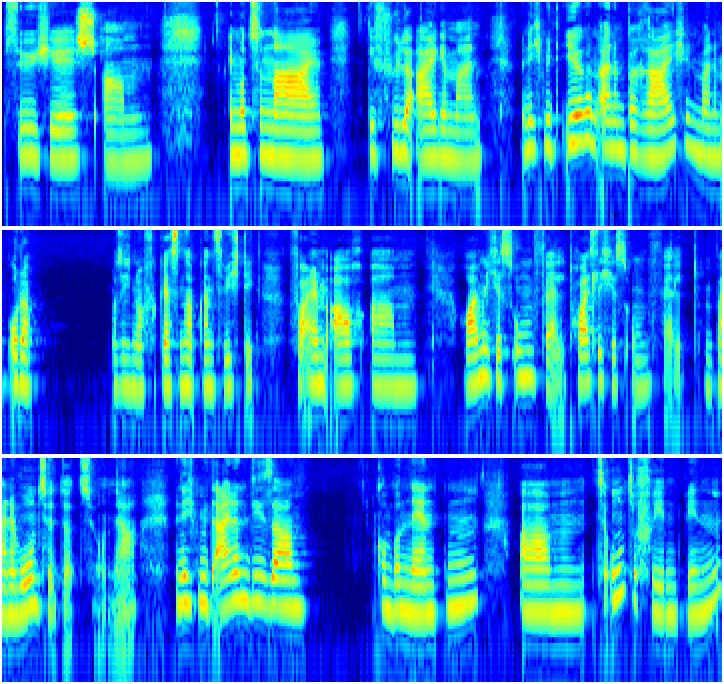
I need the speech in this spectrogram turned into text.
psychisch, ähm, emotional, Gefühle allgemein. Wenn ich mit irgendeinem Bereich in meinem, oder was ich noch vergessen habe, ganz wichtig, vor allem auch ähm, räumliches Umfeld, häusliches Umfeld, meine Wohnsituation, ja. Wenn ich mit einem dieser Komponenten ähm, sehr unzufrieden bin,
